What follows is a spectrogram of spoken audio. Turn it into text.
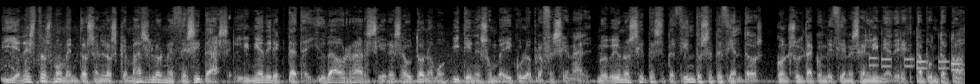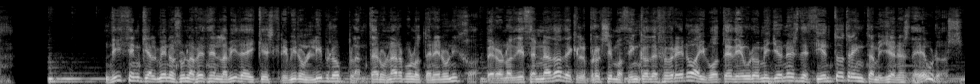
Y en estos momentos en los que más lo necesitas, Línea Directa te ayuda a ahorrar si eres autónomo y tienes un vehículo profesional. 917-700-700. Consulta condiciones en lineadirecta.com. Dicen que al menos una vez en la vida hay que escribir un libro, plantar un árbol o tener un hijo. Pero no dicen nada de que el próximo 5 de febrero hay bote de euromillones de 130 millones de euros.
